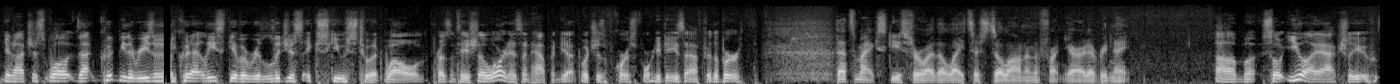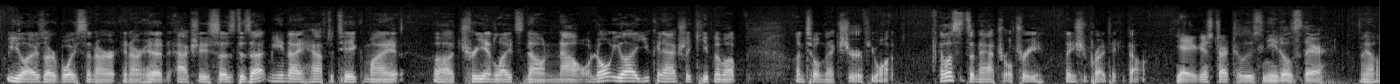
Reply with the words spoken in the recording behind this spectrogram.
you're not just well. That could be the reason. You could at least give a religious excuse to it. Well, the presentation of the Lord hasn't happened yet, which is of course 40 days after the birth. That's my excuse for why the lights are still on in the front yard every night. Um, so Eli actually, Eli is our voice in our in our head. Actually says, does that mean I have to take my uh, tree and lights down now? No, Eli, you can actually keep them up until next year if you want. Unless it's a natural tree, then you should probably take it down. Yeah, you're gonna start to lose needles there. Yeah.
